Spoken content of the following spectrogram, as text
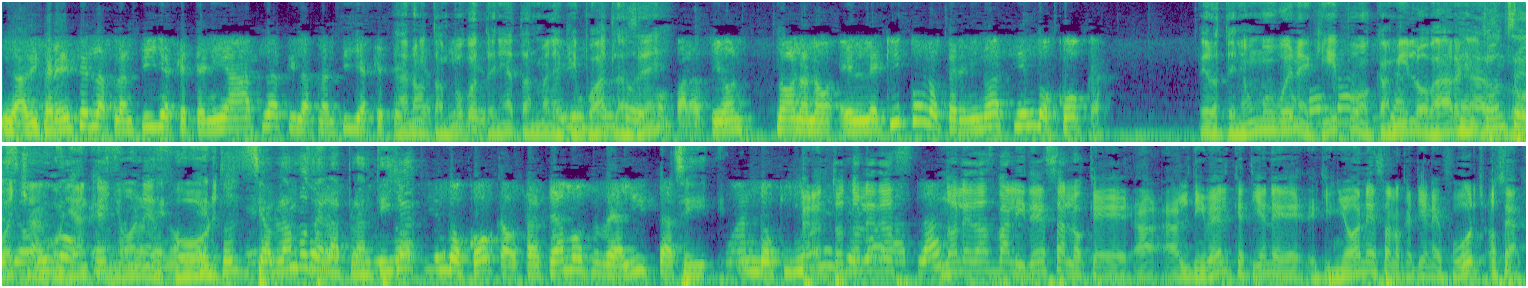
La diferencia es la plantilla que tenía Atlas y la plantilla que tenía Ah, no, tampoco tenía tan mal Hay equipo Atlas, ¿eh? comparación. No, no, no. El equipo lo terminó haciendo Coca. Pero tenía un muy buen equipo. Camilo Vargas, Entonces, Rocha, Hugo, Julián es- Quiñones, Furch. entonces, si hablamos de la plantilla, haciendo Coca, o sea, seamos realistas. Sí. Cuando Quiñones Pero entonces no le das Atlas, no le das validez a lo que a- al nivel que tiene Quiñones, a lo que tiene Furch, o sea,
